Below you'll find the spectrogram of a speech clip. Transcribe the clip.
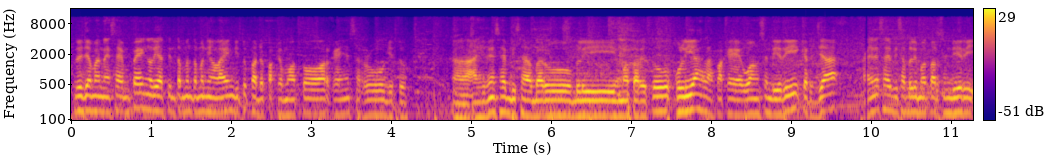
dari zaman SMP ngeliatin teman-teman yang lain gitu pada pakai motor kayaknya seru gitu. Nah, akhirnya saya bisa baru beli motor itu kuliah lah pakai uang sendiri kerja akhirnya saya bisa beli motor sendiri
